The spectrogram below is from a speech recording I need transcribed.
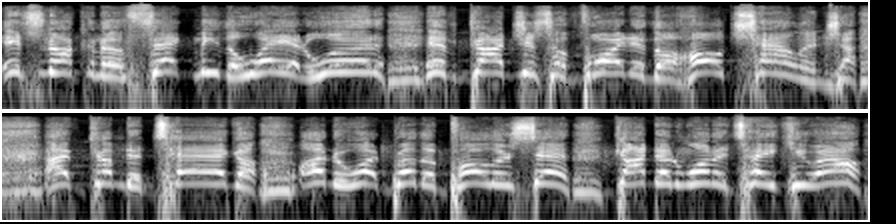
it's not going to affect me the way it would if God just avoided the whole challenge. I've come to tag under what Brother Polar said. God doesn't want to take you out.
